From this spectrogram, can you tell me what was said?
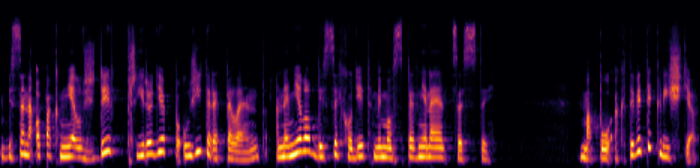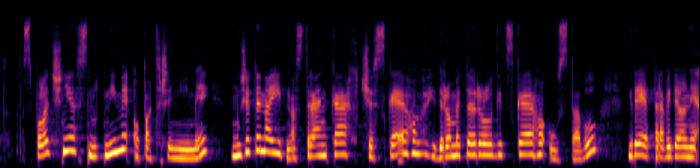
by se naopak měl vždy v přírodě použít repelent a nemělo by se chodit mimo spevněné cesty. Mapu aktivity klíšťat společně s nutnými opatřeními můžete najít na stránkách Českého hydrometeorologického ústavu, kde je pravidelně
